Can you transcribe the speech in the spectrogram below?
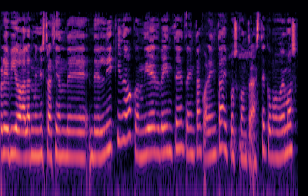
previo a la administración del líquido con 10, 20, 30, 40 y postcontraste. Como vemos,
